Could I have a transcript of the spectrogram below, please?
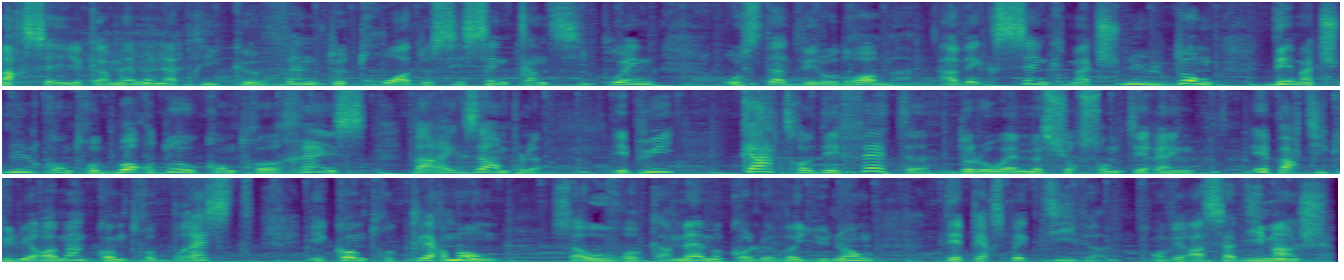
Marseille, quand même, n'a pris que 23 de ses 56 points au stade Vélodrome, avec 5 matchs nuls, donc des matchs nuls contre Bordeaux, contre Reims, par exemple. Et puis, quatre défaites de l'OM sur son terrain, et particulièrement contre Brest et contre Clermont. Ça ouvre quand même, qu'on le veuille ou non, des perspectives. On verra ça dimanche.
